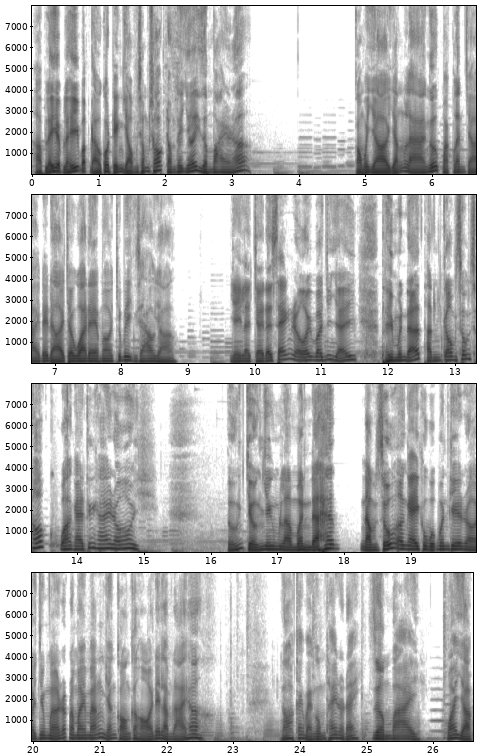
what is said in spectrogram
Hợp lý hợp lý, bắt đầu có triển vọng sống sót trong thế giới zombie rồi đó. Còn bây giờ vẫn là ngước mặt lên trời để đợi cho qua đêm thôi, chứ biết sao giờ. Vậy là trời đã sáng rồi, và như vậy thì mình đã thành công sống sót qua ngày thứ hai rồi tưởng chừng như là mình đã nằm xuống ở ngay khu vực bên kia rồi, nhưng mà rất là may mắn vẫn còn cơ hội để làm lại ha. Đó, các bạn cũng thấy rồi đấy. Zombie quái vật,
